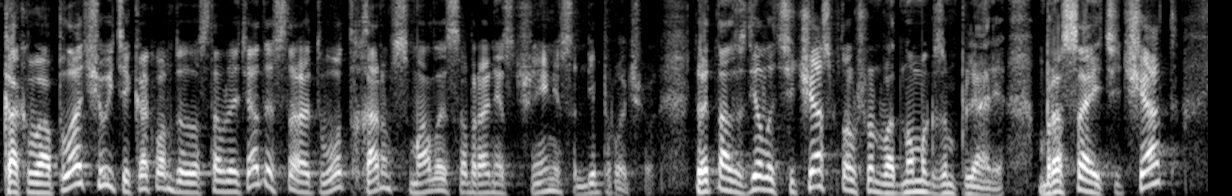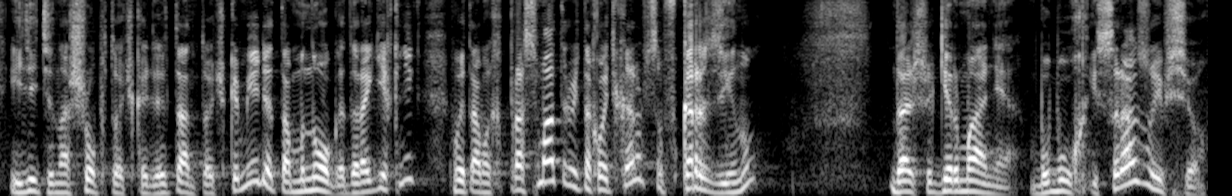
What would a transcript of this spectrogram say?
как вы оплачиваете, как вам доставлять адрес, ставят вот Хармс, малое собрание сочинений, среди прочего. Но это надо сделать сейчас, потому что он в одном экземпляре. Бросаете чат, идите на shop.diletant.media, там много дорогих книг, вы там их просматриваете, находите Хармса в корзину, дальше Германия, бубух и сразу, и все,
